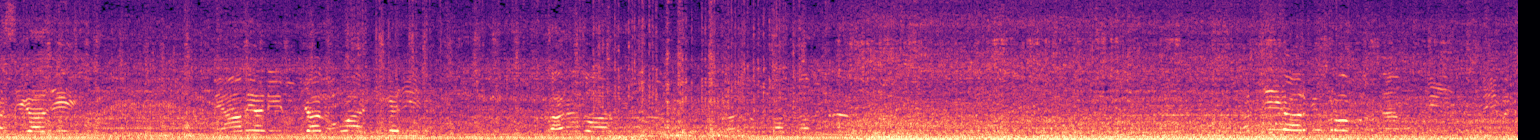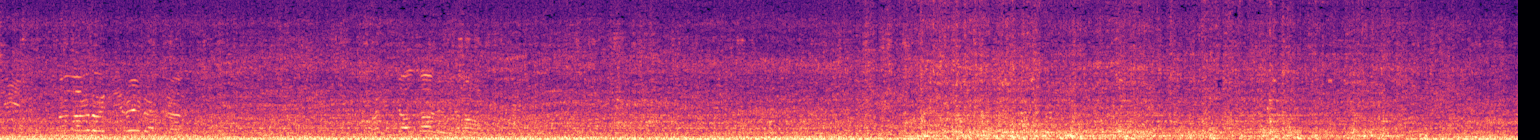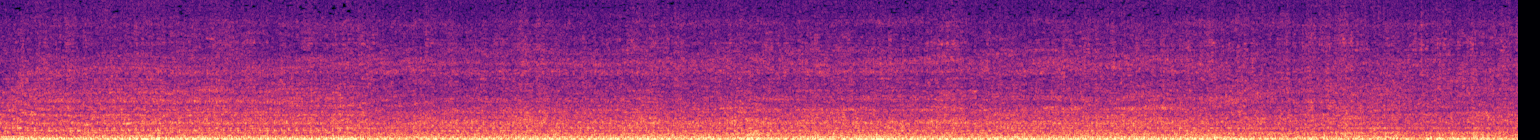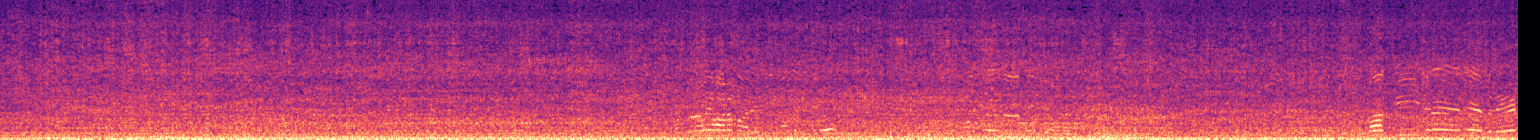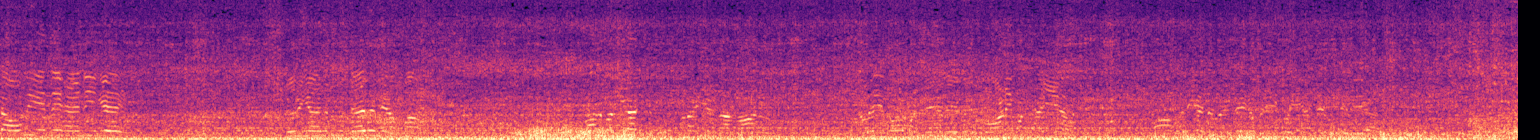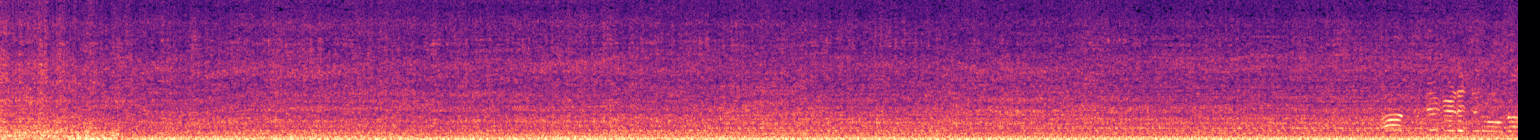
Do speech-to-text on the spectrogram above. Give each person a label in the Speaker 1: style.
Speaker 1: ਸਤਿ ਸ਼੍ਰੀ ਅਕਾਲ ਜੀ। ਨਿਆਂ ਦੇ ਦੀ ਦੂਜਾ ਲੋਹਾ ਠੀਕ ਹੈ ਜੀ। 12 ਤੋਂ ਆਰ ਅੱਛੀ ਚੋਰੀਆਂ ਨੂੰ ਕਹਿ ਦਿੰਦੇ ਆਪਾਂ। ਬਹੁਤ ਵਧੀਆ ਬਣਾਈ ਜਾਂਦਾ ਬਾਹਰ ਥੋੜੀ ਬਹੁਤ ਵੱਡੇ ਨੇ ਤੇ ਪੁਰਾਣੀ ਮੱਖਾਈ ਆ। ਬਹੁਤ ਵਧੀਆ ਟਮਾਟੇ ਕਪੜੀ ਕੋਈ ਜਾਂਦੇ ਹੁੰਦੇ ਆ। ਆ ਦੂਜੇ ਗੇੜੇ ਜਦੋਂ ਆਉਂਦਾ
